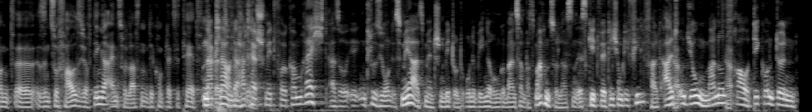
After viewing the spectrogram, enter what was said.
und äh, sind zu faul, sich auf Dinge einzulassen und die Komplexität. Na klar, und da hat Herr Schmidt vollkommen recht. Also Inklusion ist mehr als Menschen mit und ohne Behinderung gemeinsam was machen zu lassen. Es geht wirklich um die Vielfalt. Alt ja. und jung, Mann und ja. Frau, dick und dünn,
